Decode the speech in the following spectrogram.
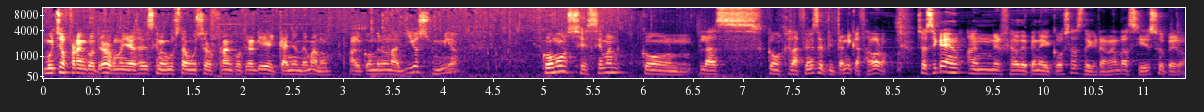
mucho francotirador, como ya sabéis que me gusta mucho el francotirador y el cañón de mano. Al una Dios mío, cómo se seman con las congelaciones de Titanic ahora. O sea, sí que han, nerfeado depende de cosas, de granadas y eso, pero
